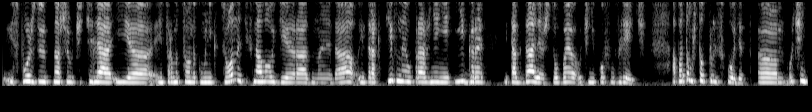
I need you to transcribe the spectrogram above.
Используют наши учителя и э, информационно-коммуникационные технологии разные, да, интерактивные упражнения, игры и так далее, чтобы учеников увлечь. А потом что происходит? Эм, очень,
